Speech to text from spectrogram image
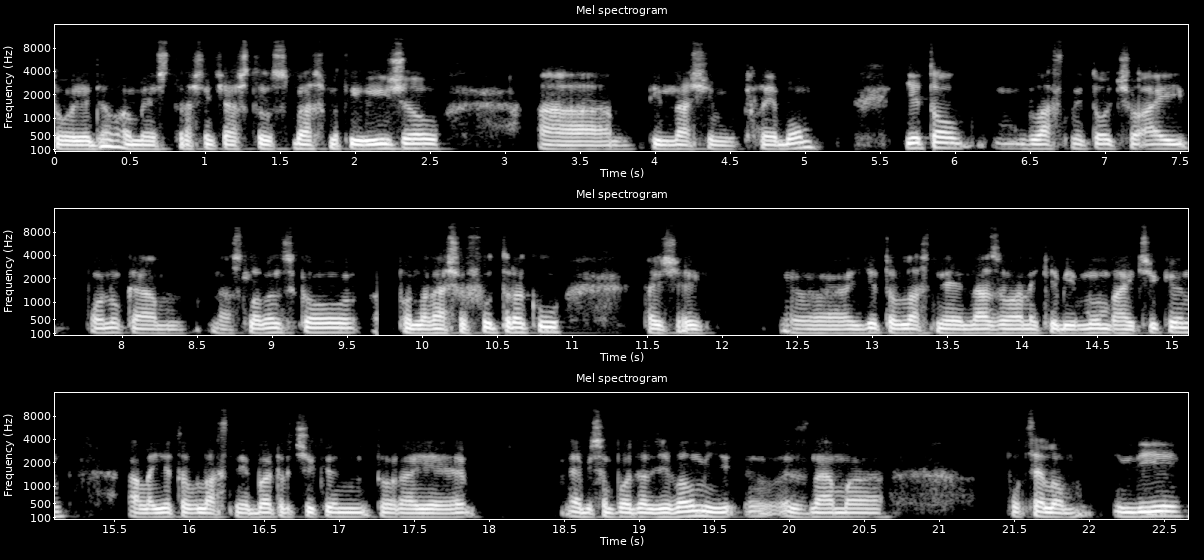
To jedávame strašne často s basmati rýžou a tým našim chlebom. Je to vlastne to, čo aj ponúkam na Slovensko podľa našho food trucku, takže uh, je to vlastne nazvané keby Mumbai chicken, ale je to vlastne butter chicken, ktorá je, ja by som povedal, že veľmi známa po celom Indii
